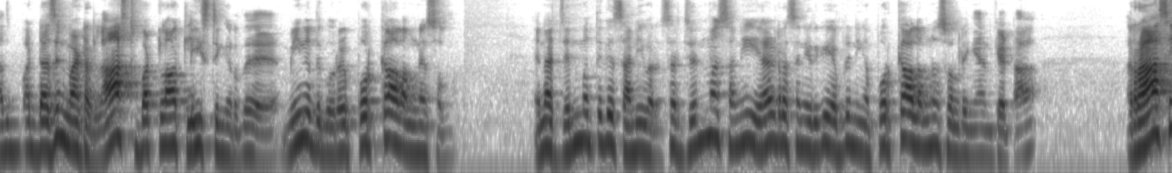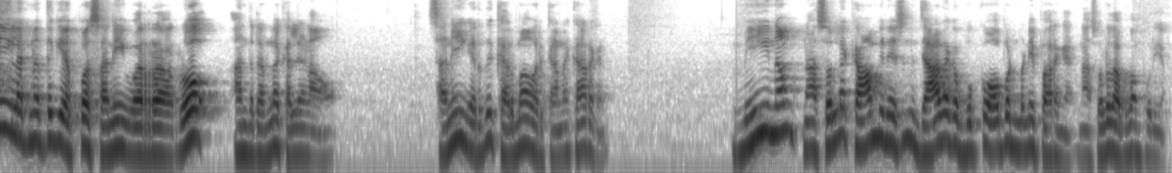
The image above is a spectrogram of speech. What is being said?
அது but doesn't matter last but not லீஸ்ட்டுங்கிறது மீனத்துக்கு ஒரு பொற்காலம்னே சொல்லலாம் ஏன்னா ஜென்மத்துக்கு சனி வரும் சார் ஜென்ம சனி ஏழரை சனி இருக்குது எப்படி நீங்கள் பொற்காலம்னு சொல்கிறீங்கன்னு கேட்டால் ராசி லக்னத்துக்கு எப்போ சனி வர்றாரோ அந்த டைமில் கல்யாணம் ஆகும். சனிங்கிறது கர்மாவிற்கான காரகன். மீனம் நான் சொல்ல காம்பினேஷன் ஜாதக புக்கை ஓப்பன் பண்ணி பாருங்கள் நான் சொல்கிறது அப்போ தான் புரியும்.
